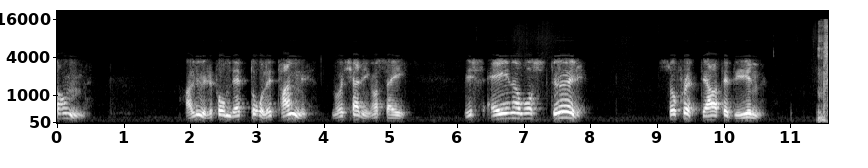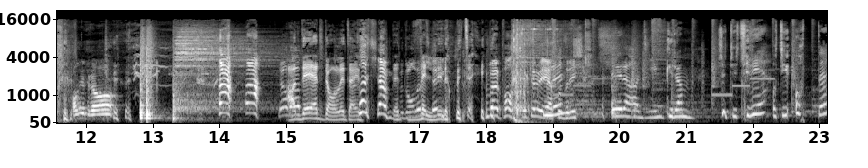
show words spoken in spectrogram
sann. Jeg lurer på om det er et dårlig tegn når kjerringa sier hvis en av oss dør, så flytter jeg til byen. Ha det bra. Ja, det er et dårlig tegn. Det er Det er et kjempedårlig veldig dårlig tegn. Bare pass på hva du spiser og drikker. Radiogram 73, 88,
